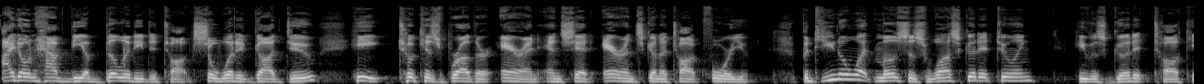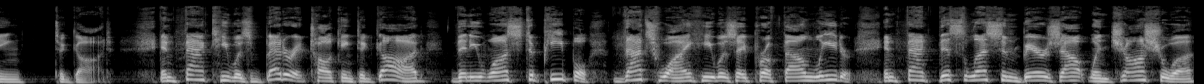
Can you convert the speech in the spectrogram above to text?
I don't have the ability to talk. So what did God do? He took his brother Aaron and said, Aaron's going to talk for you. But do you know what Moses was good at doing? He was good at talking to God. In fact, he was better at talking to God than he was to people. That's why he was a profound leader. In fact, this lesson bears out when Joshua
